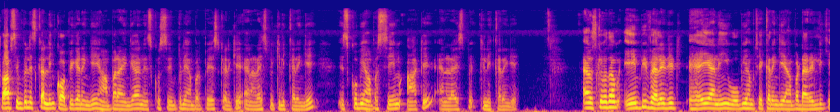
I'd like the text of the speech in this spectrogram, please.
तो आप सिंपल इसका लिंक कॉपी करेंगे, यहाँ पर आएँगे एंड इसको सिंपल यहाँ पर पेस्ट करके एनालाइज पे क्लिक करेंगे। इसको भी यहाँ पर सेम आके एनालाइज पे क्लिक करेंगे। उसके बाद हम एम पी वैलिडेट है या नहीं वो भी हम चेक करेंगे यहाँ पर डायरेक्टली कि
